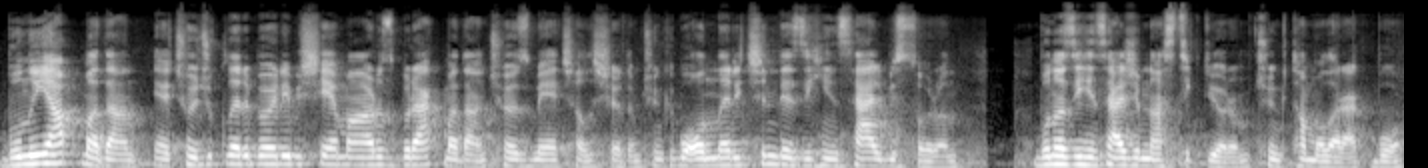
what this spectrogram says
Bunu yapmadan, ya çocukları böyle bir şeye maruz bırakmadan çözmeye çalışırdım. Çünkü bu onlar için de zihinsel bir sorun. Buna zihinsel jimnastik diyorum çünkü tam olarak bu.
